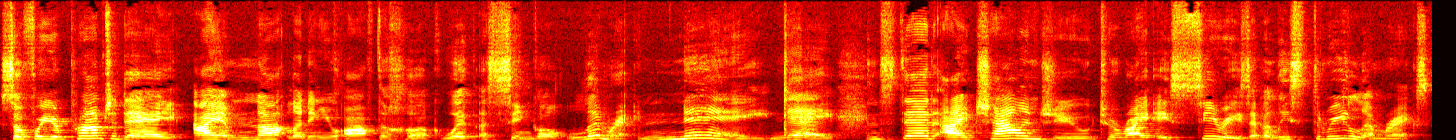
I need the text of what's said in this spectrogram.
So for your prompt today, I am not letting you off the hook with a single limerick. Nay, nay. Instead, I challenge you to write a series of at least three limericks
